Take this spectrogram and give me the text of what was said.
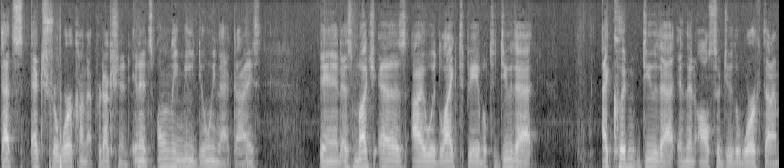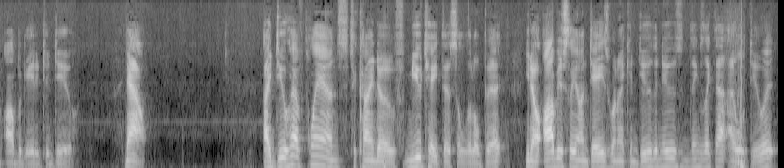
that's extra work on that production. And it's only me doing that, guys. And as much as I would like to be able to do that, I couldn't do that and then also do the work that I'm obligated to do. Now, I do have plans to kind of mutate this a little bit. You know, obviously on days when I can do the news and things like that, I will do it.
